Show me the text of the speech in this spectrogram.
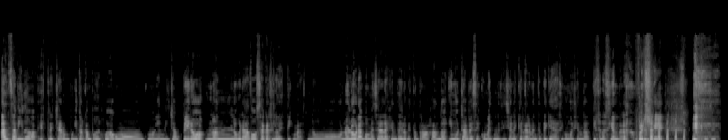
han sabido estrechar un poquito el campo de juego, como, como bien dicho, pero no han logrado sacarse los estigmas. No, no logran convencer a la gente de lo que están trabajando y muchas veces cometen decisiones que realmente te quedas así como diciendo, ¿qué están haciendo? Porque... sí, sí.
